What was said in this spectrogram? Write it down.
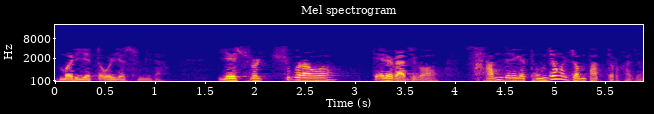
머리에 떠올렸습니다. 예수를 죽으라고 때려가지고 사람들에게 동정을 좀 받도록 하자.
